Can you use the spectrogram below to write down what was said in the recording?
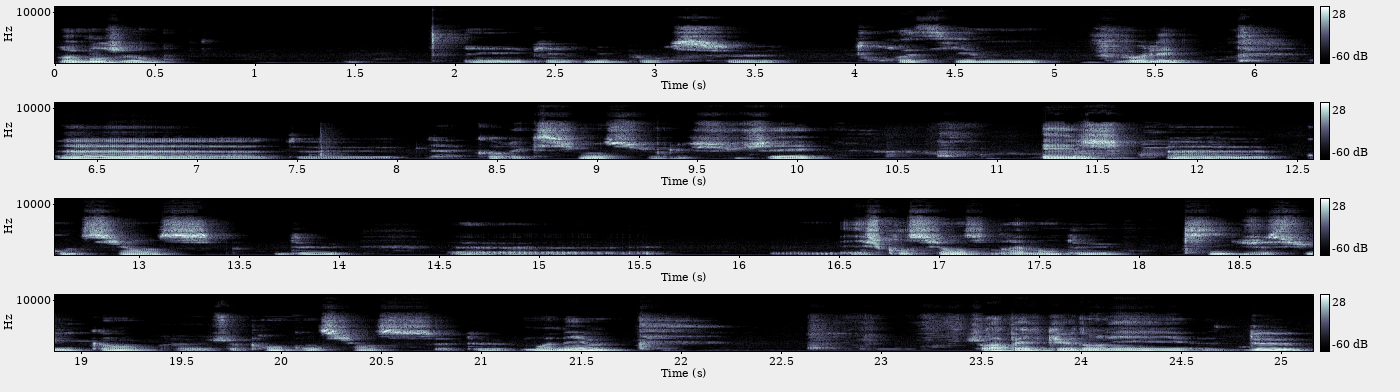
Rebonjour. Et bienvenue pour ce troisième volet euh, de la correction sur le sujet ai-je euh, conscience de euh, ai-je conscience vraiment de qui je suis quand je prends conscience de moi-même? Je rappelle que dans les deux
